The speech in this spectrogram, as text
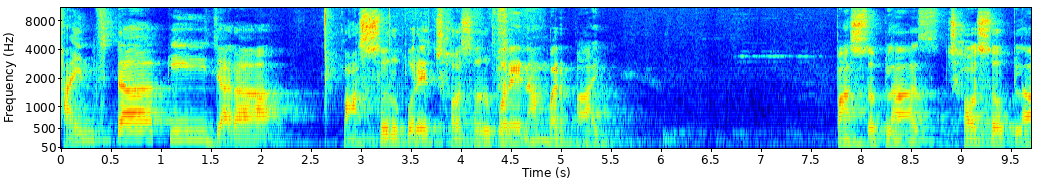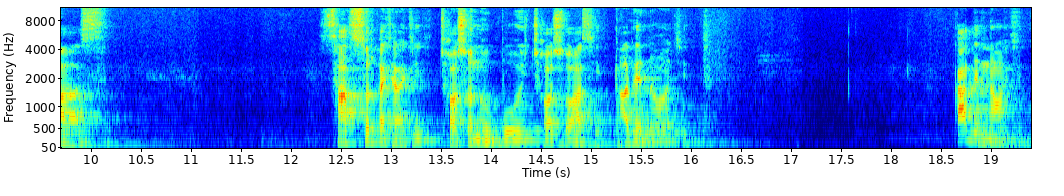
সায়েন্সটা কি যারা পাঁচশোর উপরে, ছশোর উপরে নাম্বার পায়, পাঁচশো প্লাস ছশো প্লাস সাতশোর কাছাকাছি, ছশো নব্বই, ছশো আশি, তাদের নেওয়া উচিত। কাদের নেওয়া উচিত?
